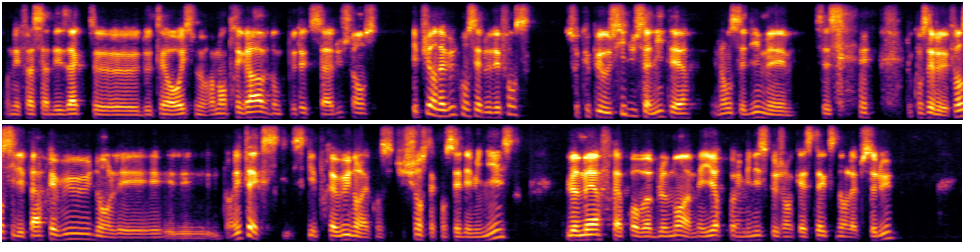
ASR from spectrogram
on est face à des actes euh, de terrorisme vraiment très graves, donc peut-être ça a du sens. Et puis on a vu le Conseil de défense s'occuper aussi du sanitaire. Et là, on s'est dit, mais le Conseil de défense, il n'est pas prévu dans les, dans les textes. Ce qui est prévu dans la Constitution, c'est un Conseil des ministres. Le maire ferait probablement un meilleur Premier ministre que Jean Castex dans l'absolu.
